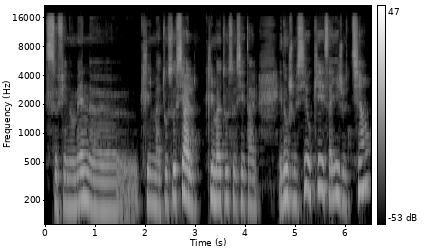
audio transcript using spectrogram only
ce phénomène euh, climato-social, climato-sociétal. Et donc je me suis dit, ok, ça y est, je tiens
